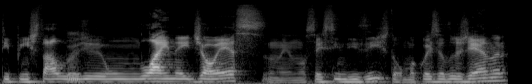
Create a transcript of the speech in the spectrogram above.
Tipo, instalo-lhe um Lineage OS, não sei se ainda existe, ou uma coisa do género,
